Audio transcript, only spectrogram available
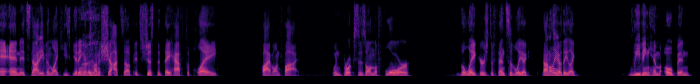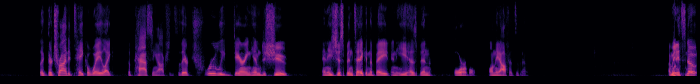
And, and, it's not even like he's getting a ton of shots up. It's just that they have to play five on five. When Brooks is on the floor, the Lakers defensively, like not only are they like leaving him open, like they're trying to take away like the passing options. So they're truly daring him to shoot and he's just been taking the bait, and he has been horrible. on the offensive end. I mean, it's no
